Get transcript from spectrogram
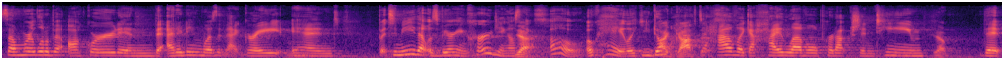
some were a little bit awkward and the editing wasn't that great. And, but to me, that was very encouraging. I was Mm-hmm. Yes. like, oh, okay. Like you don't have to have like a high level production team Yep. that,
